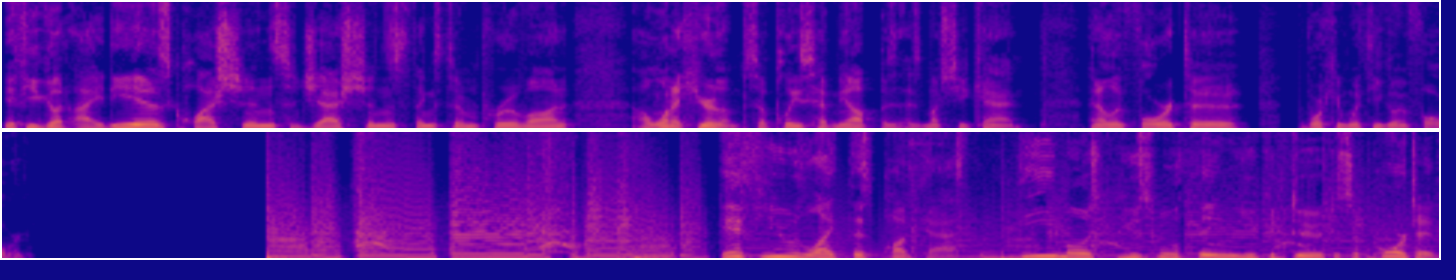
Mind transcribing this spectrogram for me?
If you got ideas, questions, suggestions, things to improve on, I want to hear them. So please hit me up as, as much as you can. And I look forward to working with you going forward. If you like this podcast, the most useful thing you could do to support it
